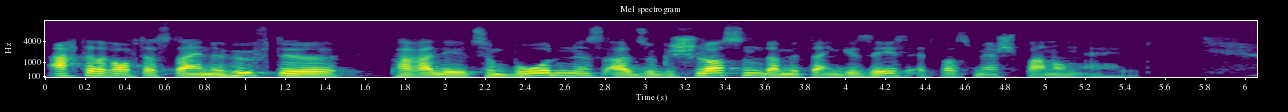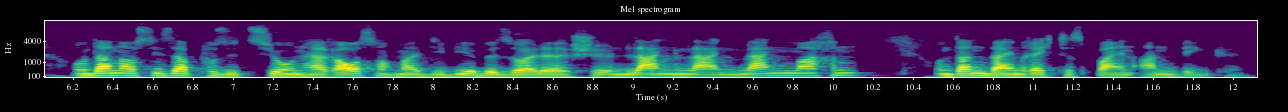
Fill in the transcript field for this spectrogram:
Achte darauf, dass deine Hüfte parallel zum Boden ist, also geschlossen, damit dein Gesäß etwas mehr Spannung erhält. Und dann aus dieser Position heraus nochmal die Wirbelsäule schön lang, lang, lang machen und dann dein rechtes Bein anwinkeln.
